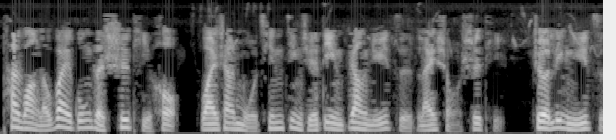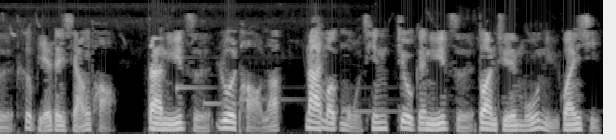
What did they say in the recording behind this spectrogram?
探望了外公的尸体后，晚上母亲竟决定让女子来守尸体，这令女子特别的想跑，但女子若跑了。那么母亲就跟女子断绝母女关系，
